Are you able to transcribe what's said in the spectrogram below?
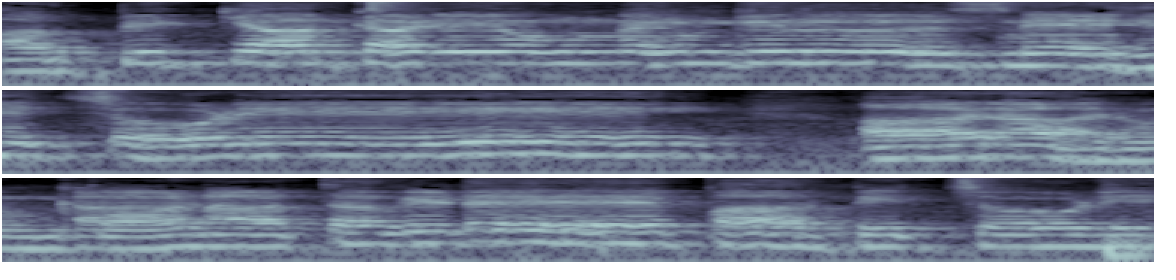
അർപ്പിക്കാൻ കഴിയുമെങ്കിൽ സ്നേഹിച്ചോളി. ആരാരും കാണാത്തവിടെ പാർപ്പിച്ചോളി.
